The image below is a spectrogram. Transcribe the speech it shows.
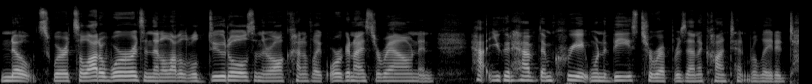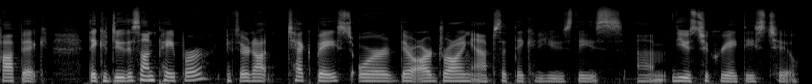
notes where it's a lot of words and then a lot of little doodles and they're all kind of like organized around and ha- you could have them create one of these to represent a content related topic. They could do this on paper if they're not tech based or there are drawing apps that they could use these um, use to create these too.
